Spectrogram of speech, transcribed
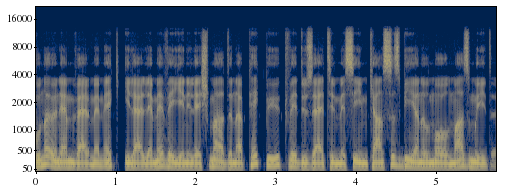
Buna önem vermemek, ilerleme ve yenileşme adına pek büyük ve düzeltilmesi imkansız bir yanılma olmaz mıydı?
